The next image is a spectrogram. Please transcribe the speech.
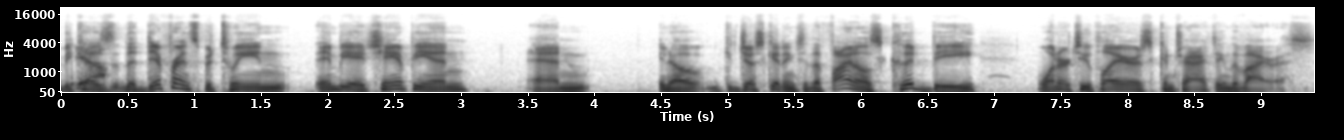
Because Yeah. the difference between NBA champion and you know, just getting to the finals could be one or two players contracting the virus.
